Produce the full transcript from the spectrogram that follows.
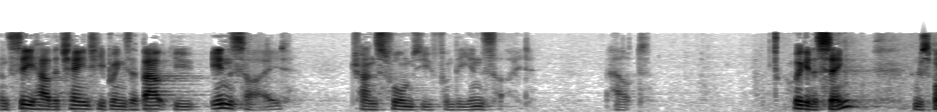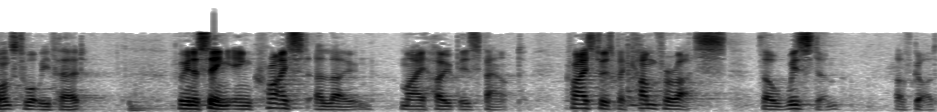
And see how the change he brings about you inside transforms you from the inside out. We're going to sing in response to what we've heard. We're going to sing, In Christ alone, my hope is found. Christ who has become for us the wisdom of God.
